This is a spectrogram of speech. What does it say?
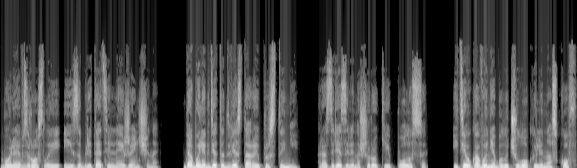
Более взрослые и изобретательные женщины добыли где-то две старые простыни, разрезали на широкие полосы, и те, у кого не было чулок или носков,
